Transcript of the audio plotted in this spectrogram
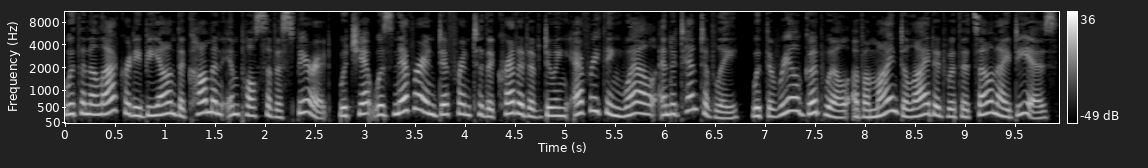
with an alacrity beyond the common impulse of a spirit which yet was never indifferent to the credit of doing everything well and attentively, with the real goodwill of a mind delighted with its own ideas,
